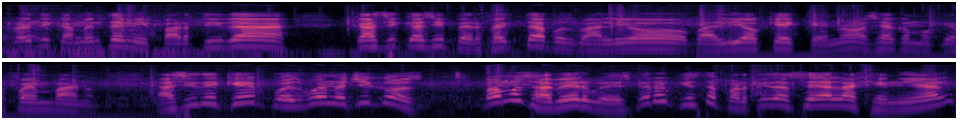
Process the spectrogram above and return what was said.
prácticamente mi partida casi casi perfecta, pues valió, valió queque, ¿no? O sea, como que fue en vano. Así de que, pues bueno, chicos, vamos a ver, güey. Espero que esta partida sea la genial,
